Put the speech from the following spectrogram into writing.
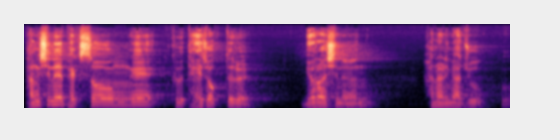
당신의 백성의 그 대적들을 멸하시는 하나님의 아주 그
